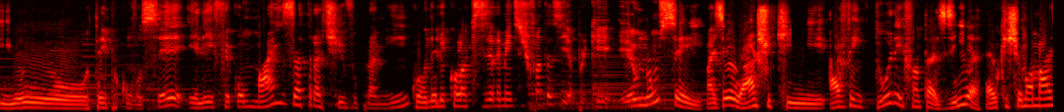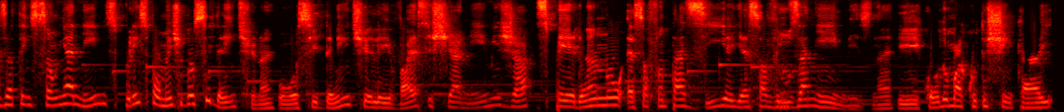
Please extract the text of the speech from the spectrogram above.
e o Tempo com Você, ele ficou mais atrativo para mim quando ele coloca esses elementos de fantasia, porque eu não sei, mas eu acho que aventura e fantasia é o que chama mais atenção em animes, principalmente do ocidente, né? O ocidente, ele vai assistir anime já esperando essa fantasia e essa dos animes, né? E quando o Makoto Shinkai,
